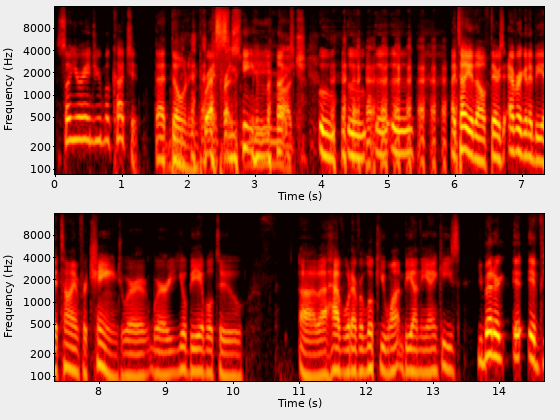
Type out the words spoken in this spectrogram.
So you're Andrew McCutchen. That don't impress, Impress me, me much. much. Ooh, ooh, ooh, ooh. I tell you though, if there's ever going to be a time for change where where you'll be able to uh, have whatever look you want and be on the Yankees, you better if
